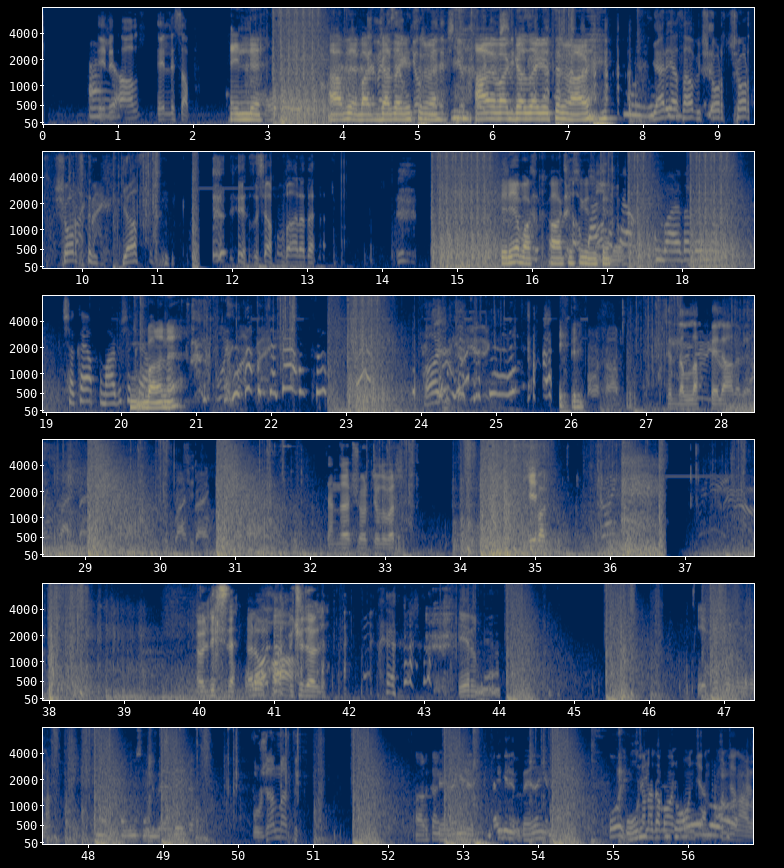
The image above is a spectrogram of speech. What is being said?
Eli al, 50 sap. 50. Abi bak gaza getirme. Abi bak gaza getirme abi. Yer yaz abi, short, short, short. yaz. Yazacağım bu arada. Deliye bak. AK'si Ben gözüküyor. şaka yaptım bu arada benim olsun. Şaka yaptım harbi şaka yaptım. Bana ne? Hayır. Senin Allah belanı ver. Bir tane daha short yolu var. Öldü ikisi de. Oha. Üçü de öldü. Ya. 70 vurdum birine. Vuracaksın mı artık? Arkan B'den geliyor. B'den geliyor. B'den geliyor. Oy. Son adam 10 10 can 10 can abi.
